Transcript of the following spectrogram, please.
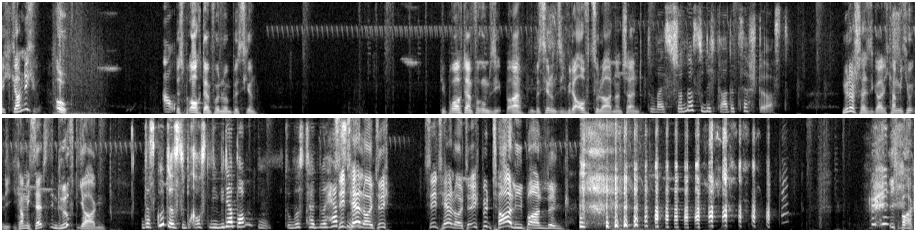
Ich kann nicht. Oh, Au. das braucht einfach nur ein bisschen. Die braucht einfach um sie, ein bisschen, um sich wieder aufzuladen anscheinend. Du weißt schon, dass du dich gerade zerstörst. Mir doch scheißegal, ich kann mich, ich kann mich selbst in die Luft jagen. Das Gute ist, du brauchst nie wieder Bomben. Du musst halt nur Herzen... Seht her, Leute, ich, seht her, Leute, ich bin Taliban Link. ich mag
